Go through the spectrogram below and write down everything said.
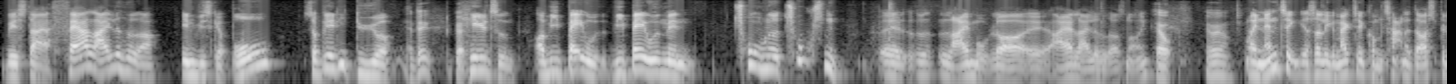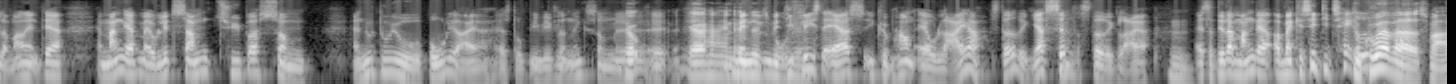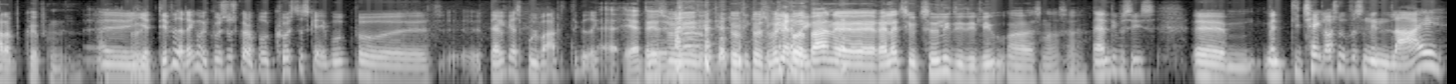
Hvis der er færre lejligheder, end vi skal bruge, så bliver de dyrere Ja, det, det gør det. hele tiden. Og vi er bagud. Vi er bagud med en 200.000 øh, legemål og øh, ejerlejligheder og sådan noget. Ikke? Jo, jo, jo. Og en anden ting, jeg så lægger mærke til i kommentarerne, der også spiller meget ind, det er, at mange af dem er jo lidt samme typer som Altså, nu er du jo boligejer, Astrup, i virkeligheden, ikke? Som, øh, Jo, øh, Jeg har en men, men de fleste af os i København er jo lejere stadigvæk. Jeg er selv mm. stadigvæk lejer. Mm. Altså, det er der mange der. Og man kan se, de taler Du ud kunne have været smart at købe den. Øh, ja, det ved jeg da ikke, jeg kunne. Så skulle der både kosteskab ud på øh, Dalgas Boulevard. Det gider jeg ikke. Ja, det er selvfølgelig... Du, du har selvfølgelig fået børn øh, relativt tidligt i dit liv og sådan noget. Så. Ja, lige præcis. Øhm, men de taler også ud for sådan en lege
